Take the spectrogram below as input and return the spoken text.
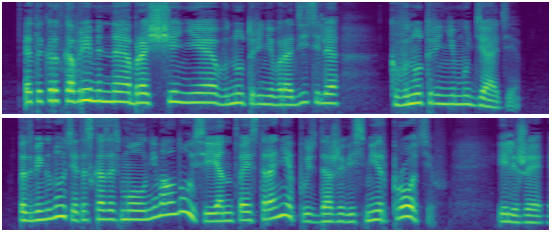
— это кратковременное обращение внутреннего родителя к внутреннему дяде. Подмигнуть — это сказать, мол, не волнуйся, я на твоей стороне, пусть даже весь мир против. Или же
